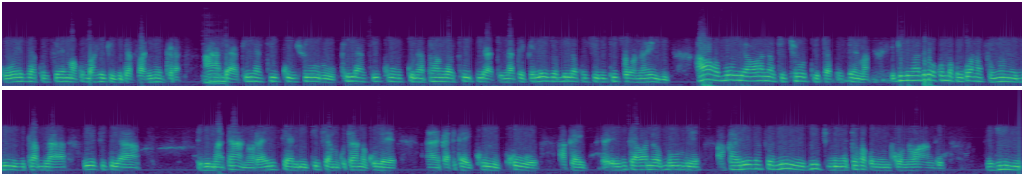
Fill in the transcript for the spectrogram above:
kuweza kusema kwamba hiki kitafanyika. Ada kila siku, ushuru kila siku, kunapangwa kipya kinatekelezwa bila kushirikisha wananchi. Hawa wabunge hawana chochote cha kusema, ikizingatiwa kwamba kulikuwa na fununu juzi, kabla hiyo siku ya Jumatano, rais aliitisha mkutano kule uh, katika ikulu kuu, akaita wale wabunge, akaeleza sasa, mimi vitu vimetoka kwenye mkono wangu, sijui ni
